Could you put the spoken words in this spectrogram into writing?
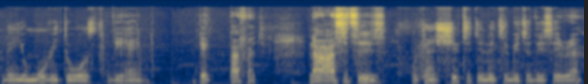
Then you move it towards the end. Okay? Perfect. Now as it is we can shift it a little bit to this area.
